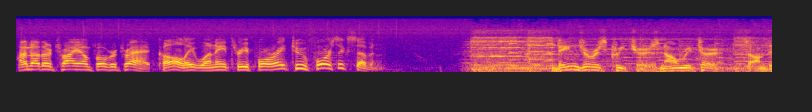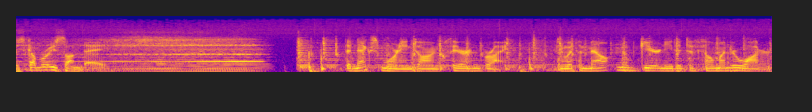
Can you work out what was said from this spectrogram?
Another triumph over trash. Call 818-348-2467. Dangerous Creatures now returns on Discovery Sunday. The next morning dawned clear and bright, and with a mountain of gear needed to film underwater,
